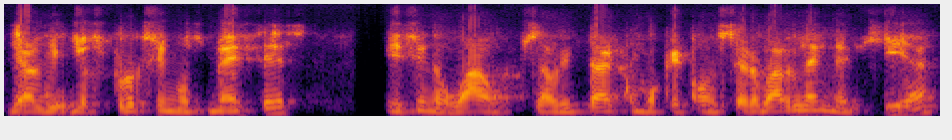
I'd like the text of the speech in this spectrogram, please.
ya los próximos meses, y diciendo, wow, pues ahorita como que conservar la energía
